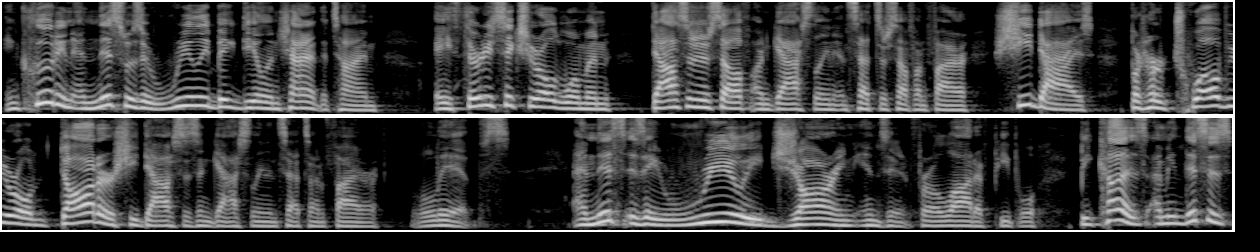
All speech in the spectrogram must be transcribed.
including, and this was a really big deal in China at the time, a 36 year old woman douses herself on gasoline and sets herself on fire. She dies, but her 12 year old daughter she douses in gasoline and sets on fire lives. And this is a really jarring incident for a lot of people because, I mean, this is.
